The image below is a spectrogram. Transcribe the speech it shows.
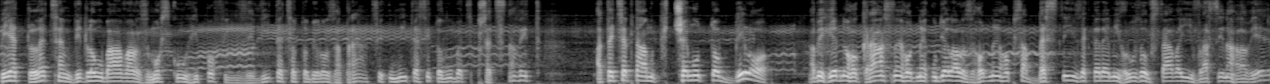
Pět let jsem vydloubával z mozků hypofýzy. Víte, co to bylo za práci? Umíte si to vůbec představit? A teď se ptám, k čemu to bylo? Abych jednoho krásného dne udělal z hodného psa bestii, ze které mi hrůzou vstávají vlasy na hlavě?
